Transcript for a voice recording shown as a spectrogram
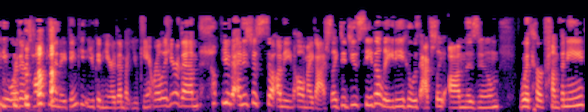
you, or they're talking and they think you can hear them, but you can't really hear them. You know, and it's just so. I mean, oh my gosh! Like, did you see the lady who was actually on the Zoom with her company,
